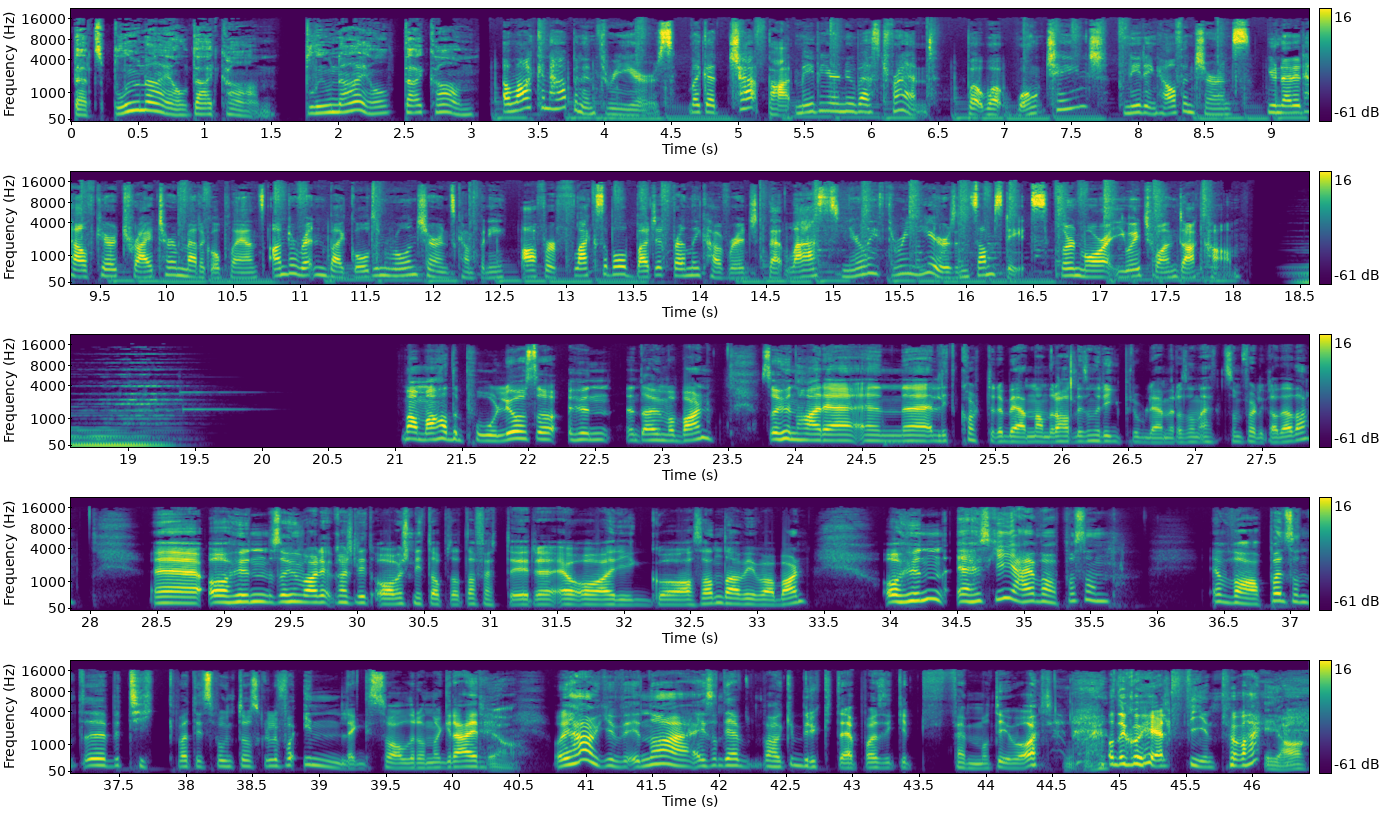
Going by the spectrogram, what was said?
That's BlueNile.com. BlueNile.com. A lot can happen in three years, like a chatbot may be your new best friend. But what won't change? Needing health insurance. United Healthcare Tri Term Medical Plans, underwritten by Golden Rule Insurance Company, offer flexible, budget friendly coverage that lasts nearly three years in some states. Learn more at uh1.com. Mamma hadde polio så hun, da hun var barn, så hun har eh, en eh, litt kortere ben enn andre og hatt litt sånn ryggproblemer og sånn som følge av det. da. Eh, og hun, så hun var kanskje litt over snittet opptatt av føtter eh, og rygg og sånn da vi var barn. Og hun Jeg husker jeg var på sånn Jeg var på en sånn butikk på et tidspunkt og skulle få innleggssåler og noe greier. Ja. Og jeg har ikke, er, jeg, jeg har ikke brukt det på sikkert 25 år. Og det går helt fint med meg. ja.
